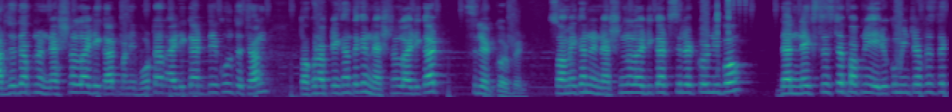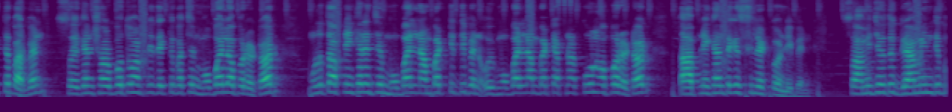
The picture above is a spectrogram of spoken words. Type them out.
আর যদি আপনার ন্যাশনাল আইডি কার্ড মানে ভোটার আইডি কার্ড দিয়ে খুলতে চান, তখন আপনি এখান থেকে ন্যাশনাল আইডি কার্ড সিলেক্ট করবেন। সো আমি এখানে ন্যাশনাল আইডি কার্ড সিলেক্ট করে নিব। দেন নেক্সট স্টেপ আপনি এরকম ইন্টারফেস দেখতে পারবেন। সো এখানে সর্বপ্রথম আপনি দেখতে পাচ্ছেন মোবাইল অপারেটর মূলত আপনি এখানে যে মোবাইল নাম্বারটি দিবেন, ওই মোবাইল নাম্বারটি আপনার কোন অপারেটর তা আপনি এখান থেকে সিলেক্ট করে নেবেন। সো আমি যেহেতু গ্রামীণ দিব,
